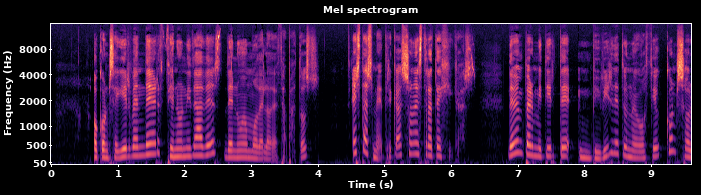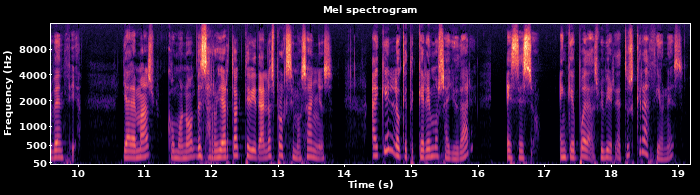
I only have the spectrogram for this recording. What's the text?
o conseguir vender 100 unidades de nuevo modelo de zapatos. Estas métricas son estratégicas. Deben permitirte vivir de tu negocio con solvencia y además, como no, desarrollar tu actividad en los próximos años. Aquí lo que te queremos ayudar es eso, en que puedas vivir de tus creaciones,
